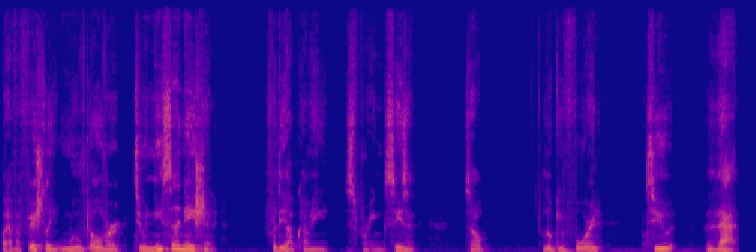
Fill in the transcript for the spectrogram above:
but have officially moved over to Nisa Nation for the upcoming spring season. So, looking forward to that.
